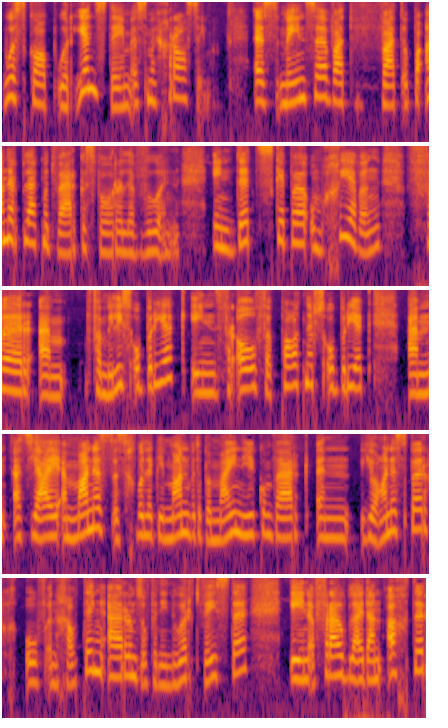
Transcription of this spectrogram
Oos-Kaap ooreenstem is migrasie. Is mense wat wat op 'n ander plek moet werk as waar hulle woon en dit skep 'n omgewing vir um families opbreek en veral vir partners opbreek. Ehm um, as jy 'n man is, is gewoonlik die man wat op 'n myn hier kom werk in Johannesburg of in Gauteng elders of in die Noordweste en 'n vrou bly dan agter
